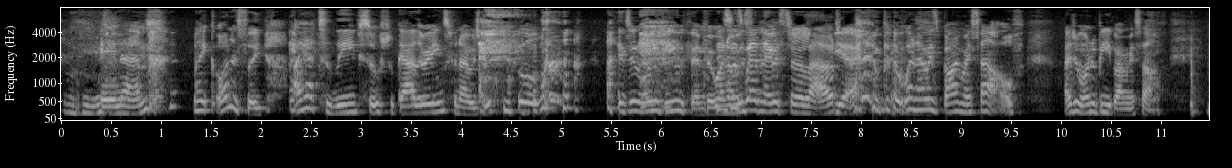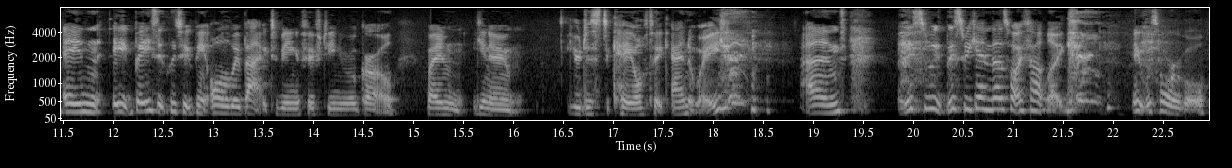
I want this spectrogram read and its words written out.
And um, like honestly, I had to leave social gatherings when I was with people. I didn't want to be with them, but when This I was when they were still allowed. yeah, but when I was by myself, I don't want to be by myself. And it basically took me all the way back to being a 15 year old girl when, you know, you're just a chaotic anyway. and this week, this weekend, that's what I felt like. it was horrible.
